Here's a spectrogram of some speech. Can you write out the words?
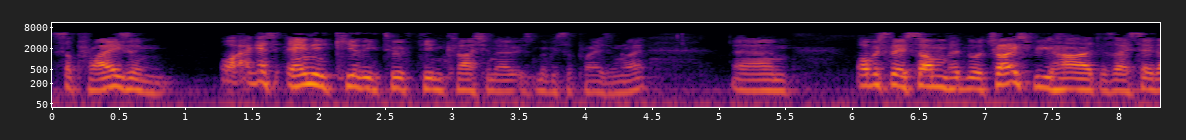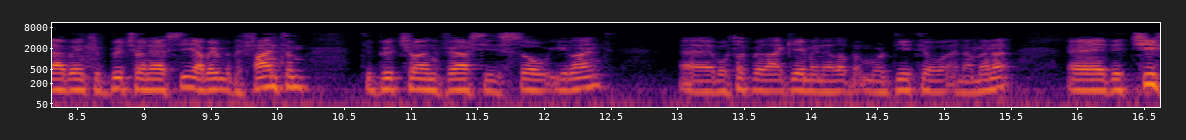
surprising. Well, I guess any K League Two team crashing out is maybe surprising, right? Um, obviously, some had no choice. We had, as I said, I went to Bucheon FC. I went with the Phantom to Bucheon versus Seoul Eland. Uh, we'll talk about that game in a little bit more detail in a minute. Uh, the chief,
